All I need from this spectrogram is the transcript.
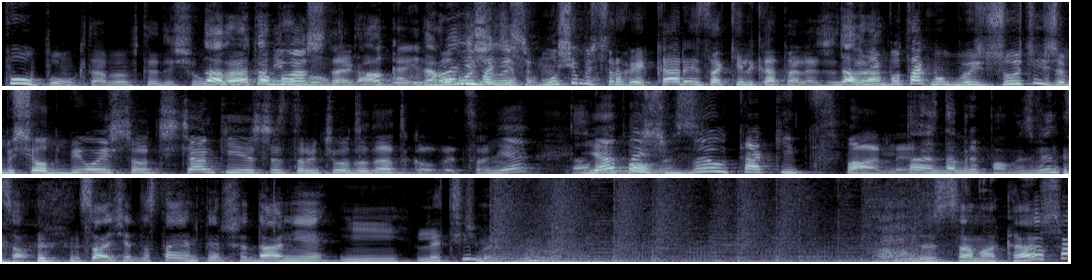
Pół punkta bym wtedy się Dobra, udało, to pół ponieważ punkta, tego. okej, bo, dobra, bo nie musi, będzie być, pół musi być trochę kary za kilka talerzy, co Dobra. nie? Bo tak mógłbyś rzucić, żeby się odbiło jeszcze od ścianki i jeszcze strąciło dodatkowe, co nie? Dobry ja byś pomysł. był taki cwany. To jest dobry pomysł. Więc co? Słuchajcie, dostajemy pierwsze danie i... Lecimy. To jest sama kasza?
